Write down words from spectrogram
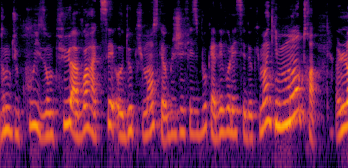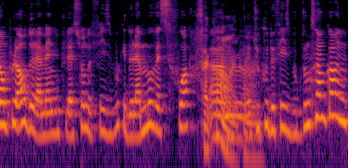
donc du coup, ils ont pu avoir accès aux documents, ce qui a obligé Facebook à dévoiler ces documents, et qui montrent l'ampleur de la manipulation de Facebook et de la mauvaise foi craint, ouais, du coup de Facebook. Donc c'est encore une,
